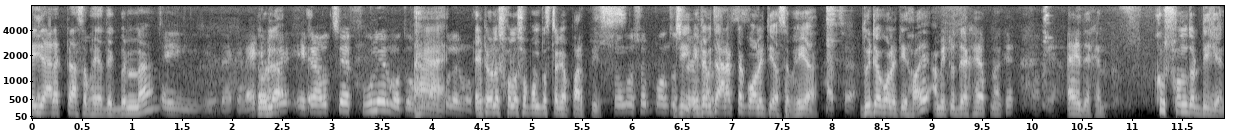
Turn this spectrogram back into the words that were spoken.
এই যে আরেকটা আছে ভাইয়া দেখবেন না? এই যে দেখেন এটা হচ্ছে ফুলের মতো হ্যাঁ এটা হলো ষোলোশো পঞ্চাশ টাকা পার পিস 1650 জি এটা ভিতরে আরেকটা কোয়ালিটি আছে ভাইয়া। আচ্ছা। দুইটা কোয়ালিটি হয় আমি একটু দেখাই আপনাকে। এই দেখেন খুব সুন্দর ডিজাইন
